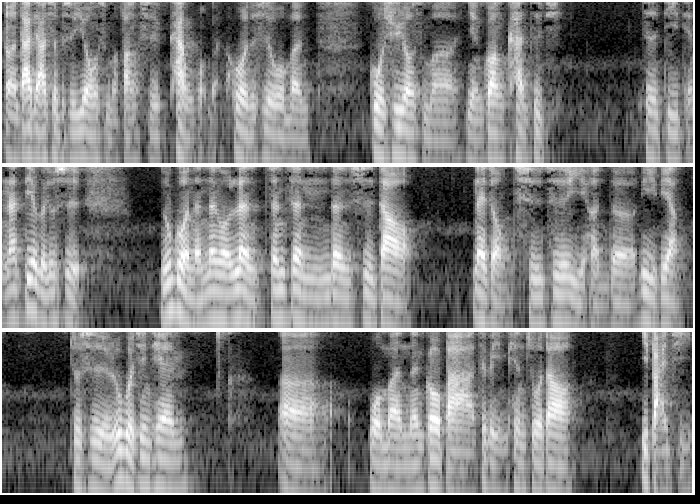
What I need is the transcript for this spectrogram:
呃，大家是不是用什么方式看我们，或者是我们过去用什么眼光看自己，这是第一点。那第二个就是，如果能能够认真正认识到那种持之以恒的力量，就是如果今天。呃，我们能够把这个影片做到一百集、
